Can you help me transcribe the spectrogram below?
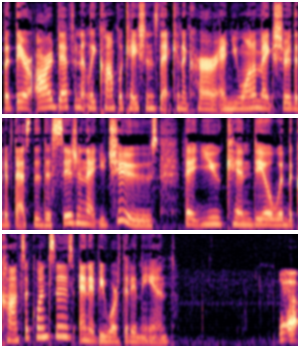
But there are definitely complications that can occur. And you want to make sure that if that's the decision that you choose, that you can deal with the consequences and it be worth it in the end. Yeah.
